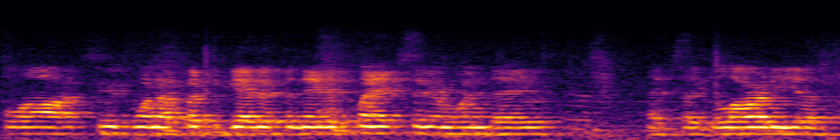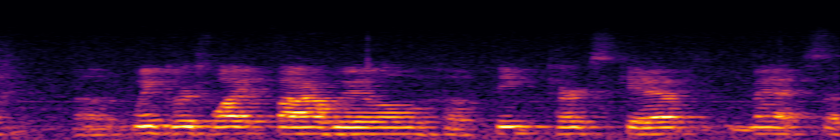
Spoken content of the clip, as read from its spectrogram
phlox. Here's one I put together at the Native Plant Center one day. That's a Gaillardia, uh, Winkler's White Firewheel, uh, Peak Turk's Cap, Matt's uh,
